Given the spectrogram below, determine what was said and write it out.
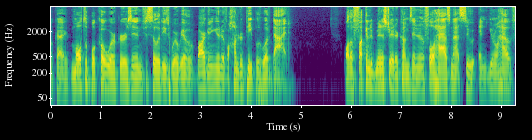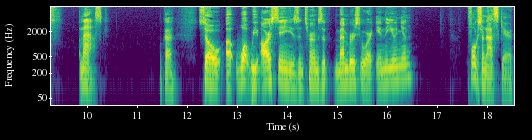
okay? Multiple coworkers in facilities where we have a bargaining unit of 100 people who have died. While the fucking administrator comes in in a full hazmat suit and you don't have a mask. Okay? So, uh, what we are seeing is in terms of members who are in the union, folks are not scared.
